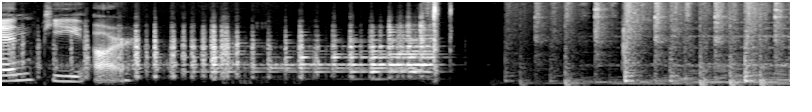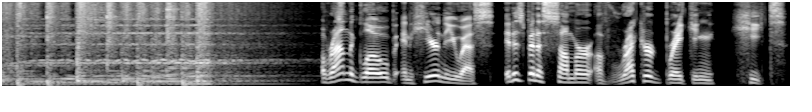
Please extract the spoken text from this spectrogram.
NPR. Around the globe and here in the US, it has been a summer of record breaking heat.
